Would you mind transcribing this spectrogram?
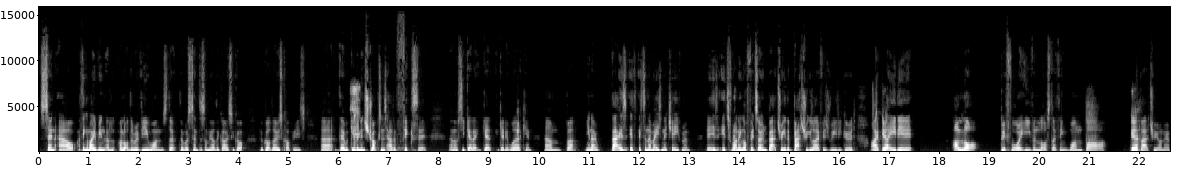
sent out. I think it might have been a, a lot of the review ones that, that were sent to some of the other guys who got who got those copies. Uh, they were given instructions how to fix it and obviously get it get get it working. Um, but you know that is it's, it's an amazing achievement. It is it's running off its own battery. The battery life is really good. I played it a lot before it even lost. I think one bar Yeah. battery on it.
